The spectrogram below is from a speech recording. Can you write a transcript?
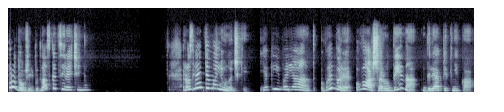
Продовжіть, будь ласка, ці речення. Розгляньте малюночки. Який варіант вибере ваша родина для пікніка?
